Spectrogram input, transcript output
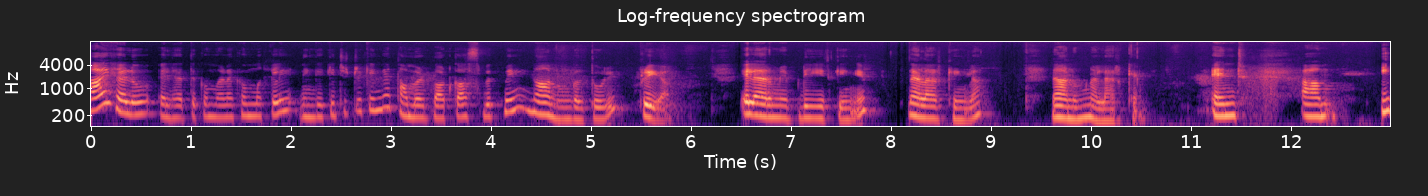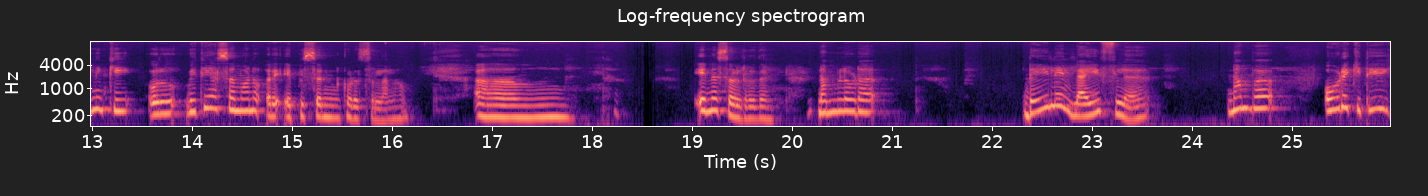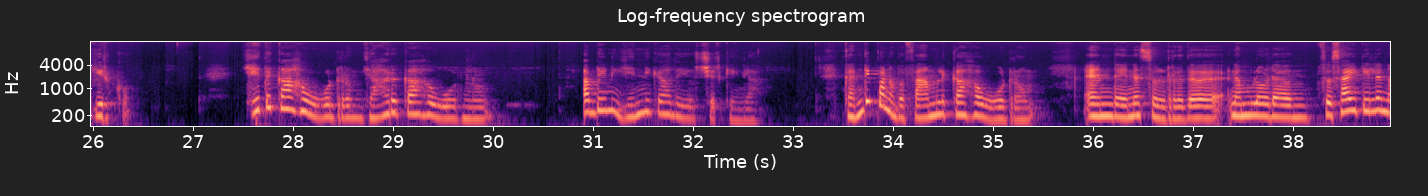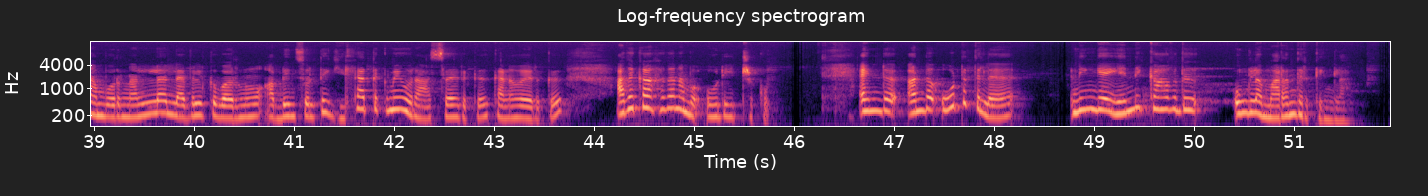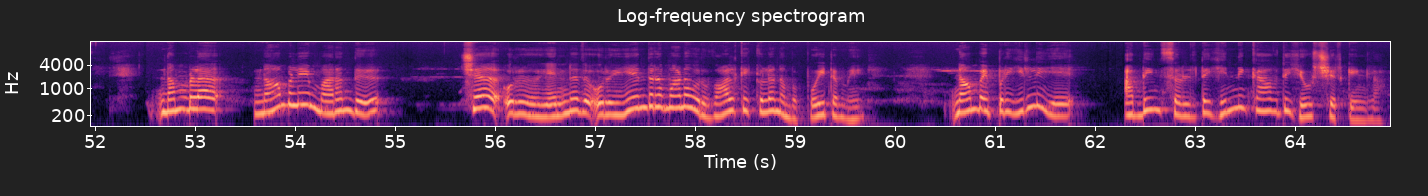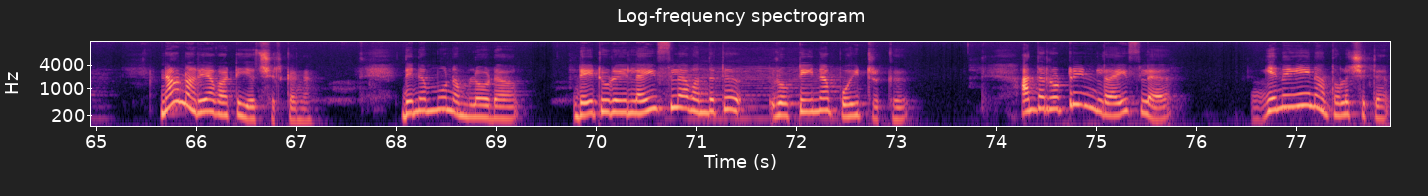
Hi hello எல்லாத்துக்கும் வணக்கம் மக்களே. நீங்கள் கிட்டிருக்கீங்க தமிழ் பாட்காஸ்ட் வித் மீ நான் உங்கள் தோழி பிரியா. எல்லோரும் எப்படி இருக்கீங்க? நல்லா இருக்கீங்களா? நானும் நல்லா இருக்கேன். அண்ட் um, இன்னைக்கு ஒரு வித்தியாசமான ஒரு எபிசோட்னு கூட சொல்லலாம். Um, என்ன சொல்கிறது நம்மளோட டெய்லி லைஃப்பில் நம்ம ஓடிக்கிட்டே இருக்கோம். எதுக்காக ஓடுறோம்? யாருக்காக ஓடணும்? அப்படின்னு என்றைக்காவது யோசிச்சிருக்கீங்களா? கண்டிப்பாக நம்ம ஃபேமிலிக்காக ஓடுறோம். அண்ட் என்ன சொல்கிறது நம்மளோட சொசைட்டியில் நம்ம ஒரு நல்ல லெவலுக்கு வரணும் அப்படின்னு சொல்லிட்டு எல்லாத்துக்குமே ஒரு ஆசை இருக்குது கனவு இருக்குது அதுக்காக தான் நம்ம ஓடிட்டுருக்கோம். அண்டு அந்த ஓட்டத்தில் நீங்கள் என்னைக்காவது உங்களை மறந்துருக்கீங்களா? நம்மளை நாமளே மறந்து ச்சே ஒரு என்னது ஒரு இயந்திரமான ஒரு வாழ்க்கைக்குள்ளே நம்ம போயிட்டோமே நாம் இப்படி இல்லையே அப்படின்னு சொல்லிட்டு என்னைக்காவது யோசிச்சிருக்கீங்களா? நான் நிறையா வாட்டி யோசிச்சிருக்கேங்க. தினமும் நம்மளோட டே டு டே லைஃப்பில் வந்துட்டு ரொட்டீனாக போயிட்டுருக்கு. அந்த ரொட்டீன் லைஃப்பில் என்னையே நான் தொலைச்சிட்டேன்.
